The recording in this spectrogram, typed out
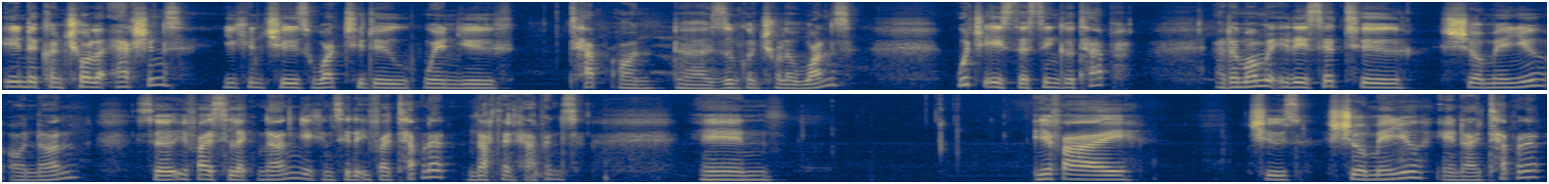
in the controller actions you can choose what to do when you tap on the zoom controller once which is the single tap. At the moment it is set to show menu or none. So if I select none you can see that if I tap on it nothing happens. And if I choose show menu and I tap on it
